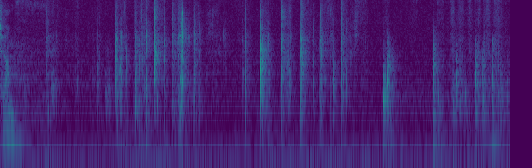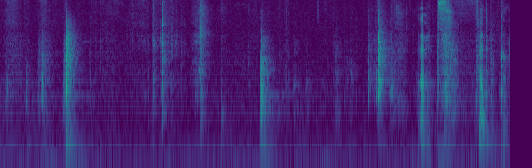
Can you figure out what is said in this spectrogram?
Alacağım. Evet. Hadi bakalım.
